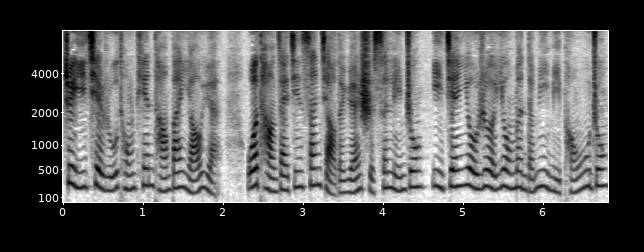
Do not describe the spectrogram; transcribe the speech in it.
这一切如同天堂般遥远。我躺在金三角的原始森林中一间又热又闷的秘密棚屋中，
